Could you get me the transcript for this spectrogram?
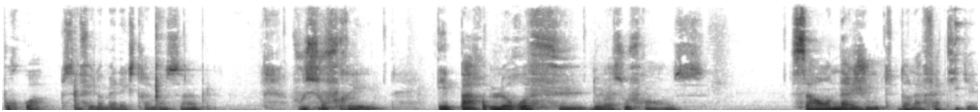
Pourquoi? C'est un phénomène extrêmement simple. Vous souffrez et par le refus de la souffrance, ça en ajoute dans la fatigue.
